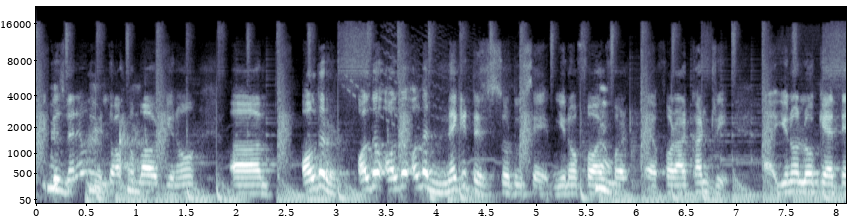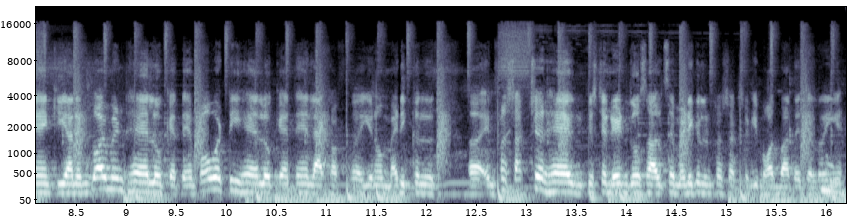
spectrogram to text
because whenever talk about you know um, all the all the all the all the negatives so to say you know for Hmm. for uh, for our country. Uh, you know लोग कहते हैं कि अनएम्प्लॉयमेंट है लोग कहते हैं पॉवर्टी है लोग कहते हैं lack of you know medical infrastructure है। पिछले डेढ़ दो साल से मेडिकल इंफ्रास्ट्रक्चर की बहुत बातें चल रही हैं.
